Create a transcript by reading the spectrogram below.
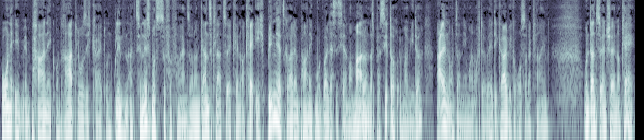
ohne eben in Panik und Ratlosigkeit und blinden Aktionismus zu verfallen, sondern ganz klar zu erkennen, okay, ich bin jetzt gerade im Panikmod, weil das ist ja normal und das passiert auch immer wieder, allen Unternehmern auf der Welt, egal wie groß oder klein, und dann zu entscheiden, okay,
